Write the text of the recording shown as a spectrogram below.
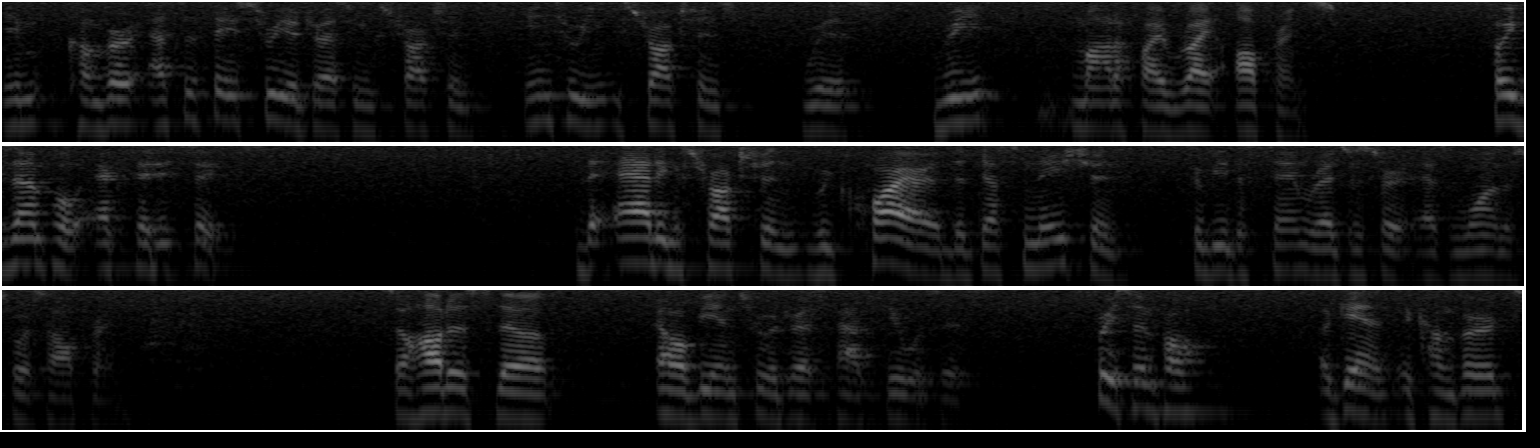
It convert SSA3 address instruction into instructions with read, modify, write operands. For example, x86, the add instruction require the destination to be the same register as one of the source operand. So how does the LLVM two-address pass deal with this? It's pretty simple. Again, it converts,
